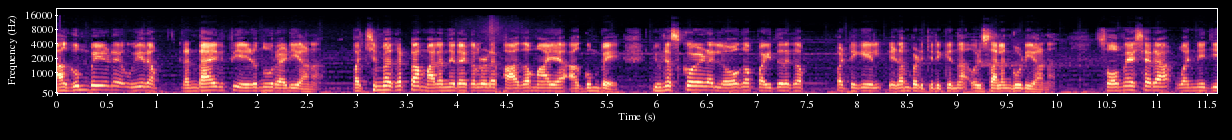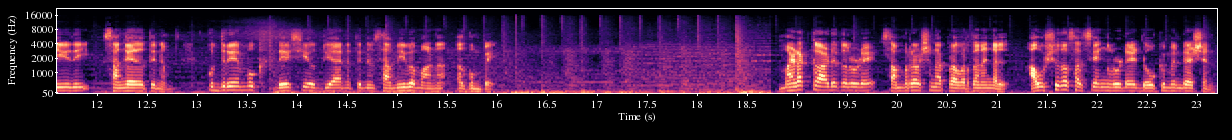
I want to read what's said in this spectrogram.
അഗുംബയുടെ ഉയരം രണ്ടായിരത്തി എഴുന്നൂറ് അടിയാണ്. പശ്ചിമഘട്ട മലനിരകളുടെ ഭാഗമായ അഗുംബെ യുനെസ്കോയുടെ ലോക പൈതൃക പട്ടികയിൽ ഇടം പിടിച്ചിരിക്കുന്ന ഒരു സ്ഥലം കൂടിയാണ്. സോമേശ്വര വന്യജീവി സങ്കേതത്തിനും കുദ്രേമുഖ് ദേശീയ ഉദ്യാനത്തിനും സമീപമാണ് അഗുംബെ മഴക്കാടുകളുടെ സംരക്ഷണ പ്രവർത്തനങ്ങൾ ഔഷധ സസ്യങ്ങളുടെ ഡോക്യുമെന്റേഷൻ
